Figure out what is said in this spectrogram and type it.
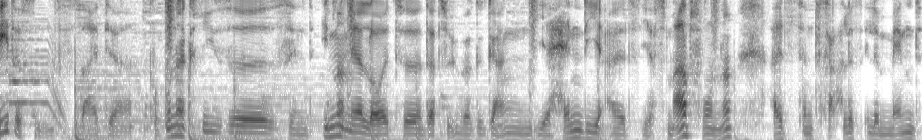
Spätestens seit der Corona-Krise sind immer mehr Leute dazu übergegangen, ihr Handy als ihr Smartphone ne, als zentrales Element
